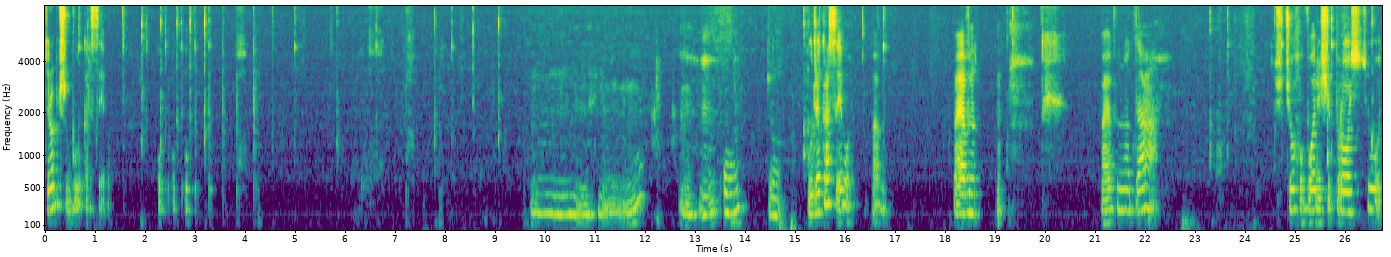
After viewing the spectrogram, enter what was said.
зроблю, щоб було красиво. Оп-оп-оп. Мгм. Мгм. О, ну, уже красиво, певно. Певно. Певно, да. Що говорячи про цю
